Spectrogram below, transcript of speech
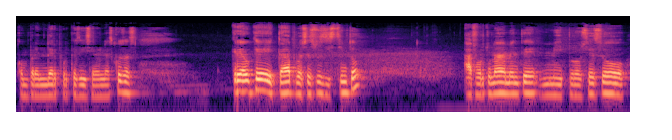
comprender por qué se hicieron las cosas. Creo que cada proceso es distinto, Afortunadamente mi proceso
